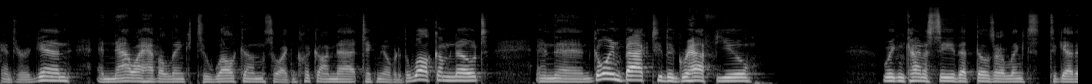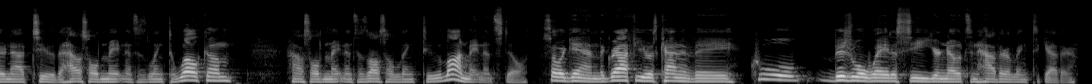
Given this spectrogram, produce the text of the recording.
enter again. And now I have a link to welcome. So I can click on that, take me over to the welcome note. And then going back to the graph view, we can kind of see that those are linked together now too. The household maintenance is linked to welcome. Household maintenance is also linked to lawn maintenance still. So again, the graph view is kind of a cool visual way to see your notes and how they're linked together.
